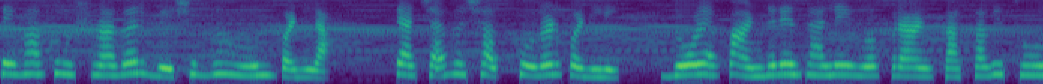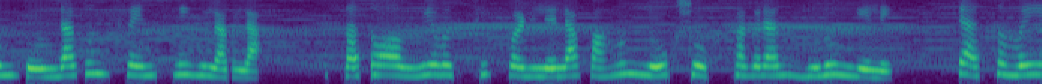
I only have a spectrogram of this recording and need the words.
तेव्हा कृष्णागर बेशुद्ध होऊन पडला. त्याच्या घशास कोरड पडली. डोळे पांढरे झाले व प्राण कासावीस होऊन तोंडातून फेन्स निघू लागला. असा तो अव्यवस्थित पडलेला पाहून लोक शोकसागरात बुडून गेले. त्या समयी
